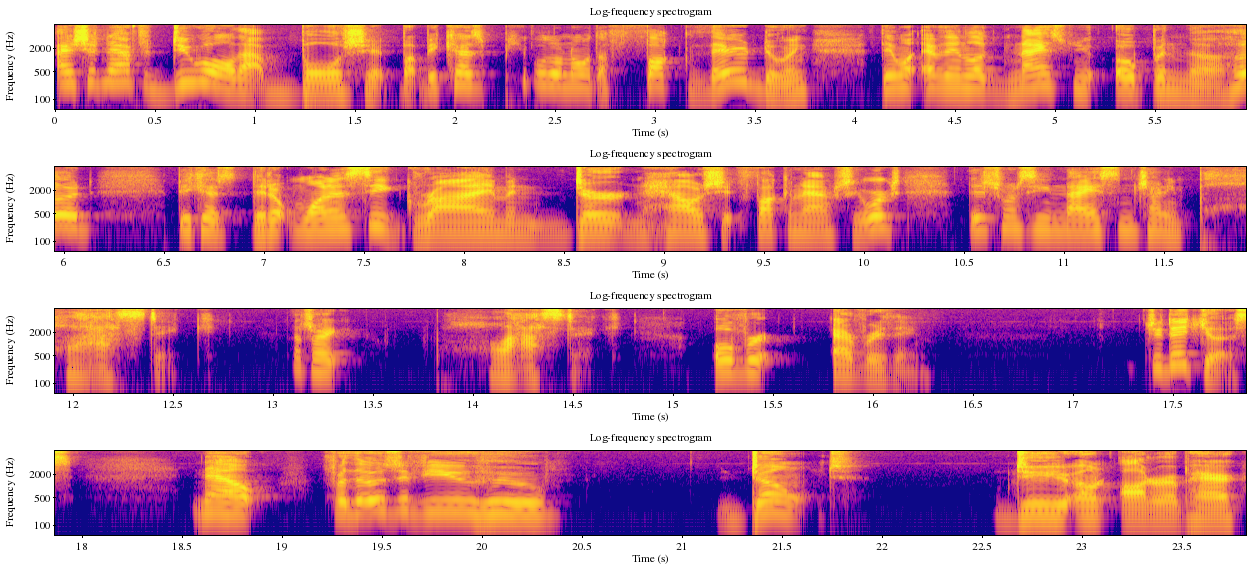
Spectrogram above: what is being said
I shouldn't have to do all that bullshit. But because people don't know what the fuck they're doing, they want everything to look nice when you open the hood because they don't want to see grime and dirt and how shit fucking actually works. They just want to see nice and shiny plastic. That's right, plastic over everything. It's ridiculous. Now, for those of you who don't do your own auto repair,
